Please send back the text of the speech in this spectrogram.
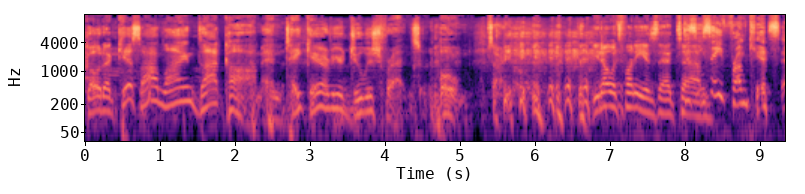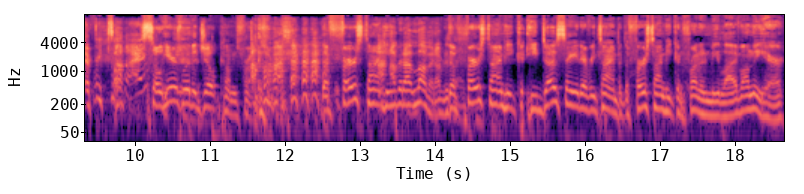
Go to kissonline.com and take care of your Jewish friends. Boom. Sorry. you know what's funny is that. Does um, he say from Kiss every time? so here's where the joke comes from. the first time he, I mean, I love it. I'm just the asking. first time he he does say it every time, but the first time he confronted me live on the air,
